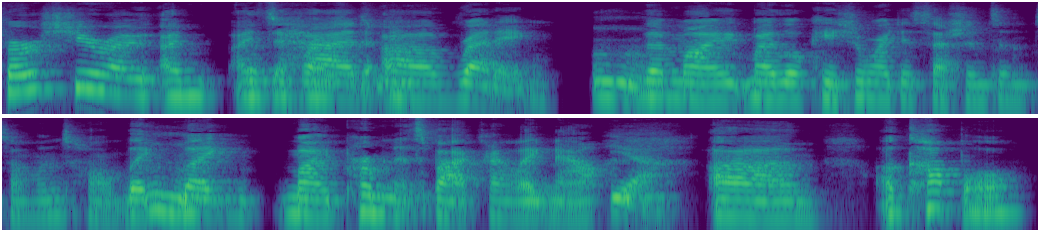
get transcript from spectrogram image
first year I I, I had uh, Reading, mhm. the my my location where I did sessions in someone's home, like Mhm. like my permanent spot, kind of like now. yeah, um, a couple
